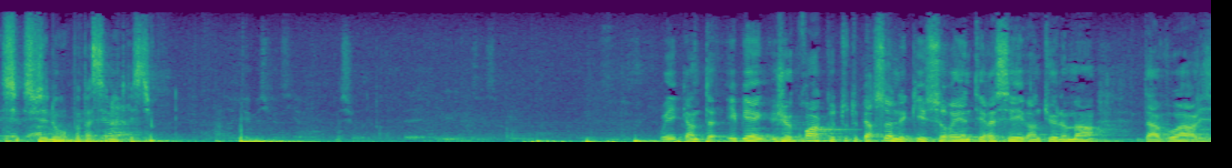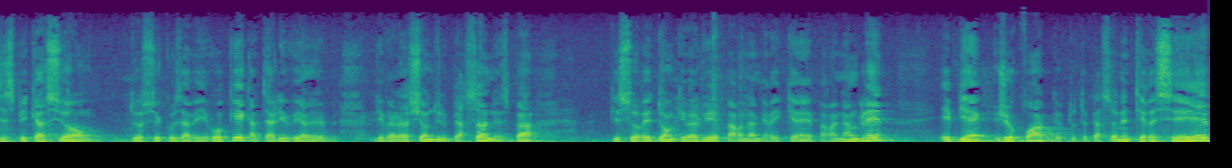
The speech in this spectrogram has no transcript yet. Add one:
Excusez-nous, on peut passer à notre question. Oui, quand, eh bien, je crois que toute personne qui serait intéressée éventuellement d'avoir les explications de ce que vous avez évoqué, quant à l'éva- l'évaluation d'une personne, n'est-ce pas, qui serait donc évaluée par un Américain et par un Anglais, eh bien, je crois que toute personne intéressée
